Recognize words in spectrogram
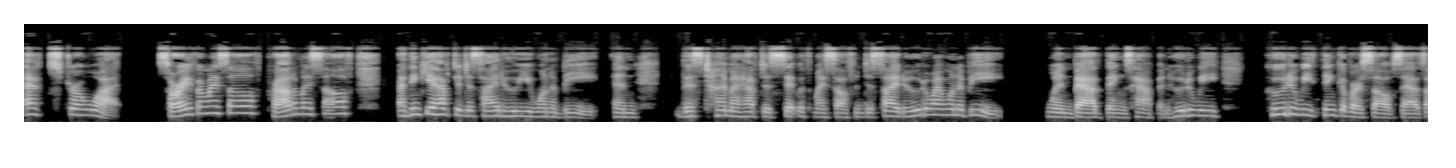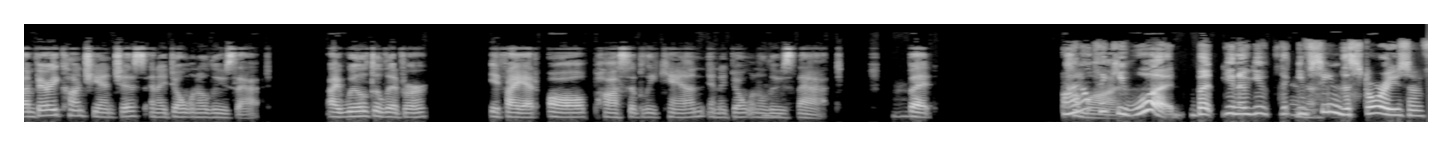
extra what? Sorry for myself, proud of myself. I think you have to decide who you want to be, and this time I have to sit with myself and decide who do I want to be when bad things happen. Who do we who do we think of ourselves as? I'm very conscientious, and I don't want to lose that. I will deliver if I at all possibly can, and I don't want to Mm. lose that. Mhm. But I don't think you would, but you know, you th- you've Yeah. seen the stories of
